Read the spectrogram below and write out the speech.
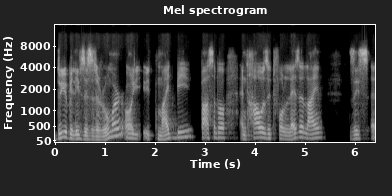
Do you believe this is a rumor, or it might be possible? And how is it for Laserline? this uh,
